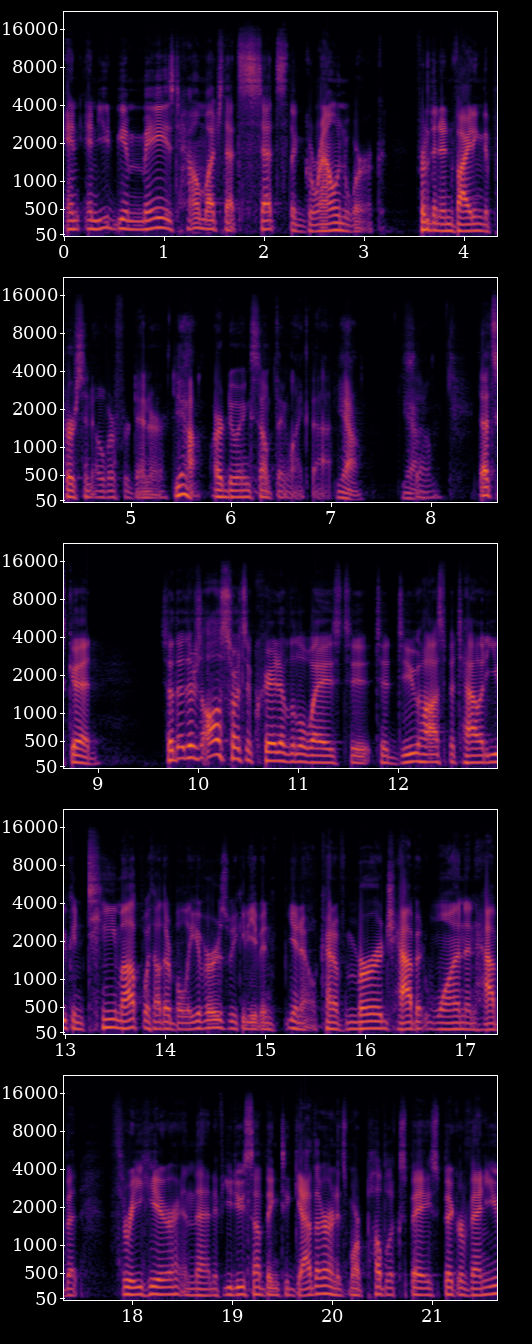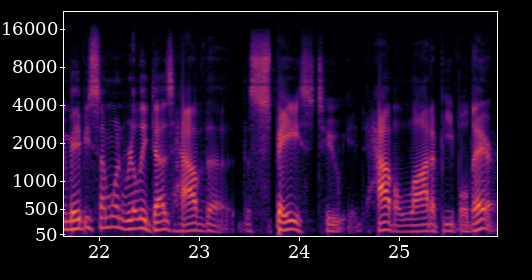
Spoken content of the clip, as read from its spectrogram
and and you'd be amazed how much that sets the groundwork for then inviting the person over for dinner Yeah. or doing something like that. Yeah. Yeah. So that's good. So there- there's all sorts of creative little ways to to do hospitality. You can team up with other believers. We could even, you know, kind of merge habit one and habit three here. And then if you do something together and it's more public space, bigger venue, maybe someone really does have the the space to have a lot of people there.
